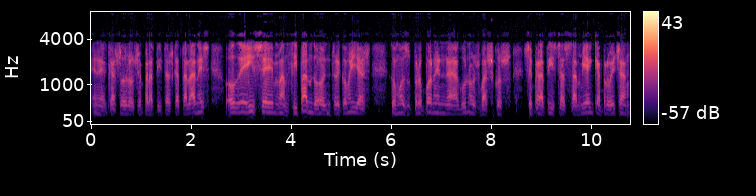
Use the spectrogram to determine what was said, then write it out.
en el caso de los separatistas catalanes, o de irse emancipando, entre comillas, como proponen algunos vascos separatistas también, que aprovechan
